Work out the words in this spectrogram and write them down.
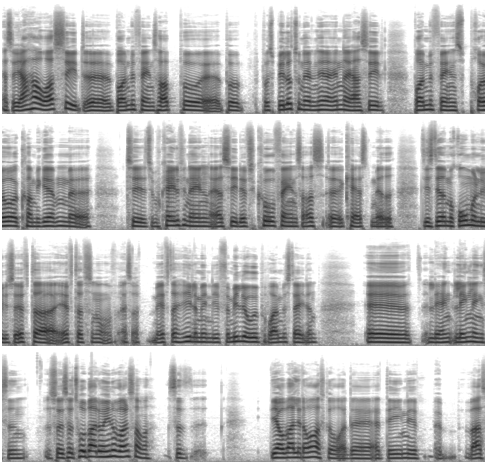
altså jeg har jo også set øh, Brøndby-fans hoppe på, øh, på, på spillertunnelen herinde, og jeg har set Brøndby-fans prøve at komme igennem øh, til, til pokalfinalen, og jeg har set FCK-fans også øh, kaste med de steder med romerlys efter, efter, sådan nogle, altså, efter helt almindelige familier ude på Brøndby Stadion. Øh, længe, længe, længe siden. Så, så jeg troede bare, det var endnu voldsommere. Så jeg var bare lidt overrasket over, at, øh, at det egentlig øh, var,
